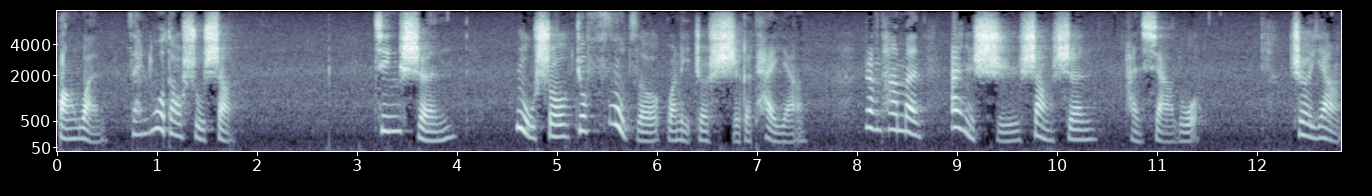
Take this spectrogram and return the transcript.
傍晚再落到树上，精神入收就负责管理这十个太阳。让他们按时上升和下落，这样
